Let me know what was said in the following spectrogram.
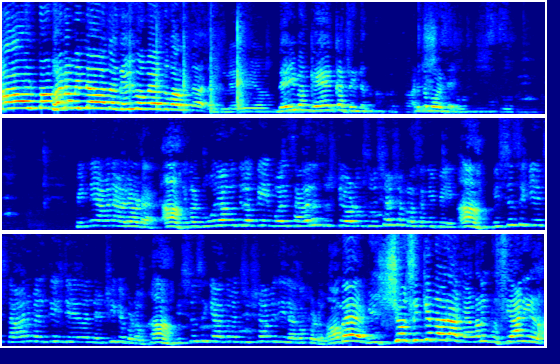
ആത്മഫലമില്ലാതെ ദൈവമേ എന്ന് പറഞ്ഞാൽ ഹല്ലേലൂയ ദൈവം കേൾക്കത്തില്ലെന്ന് അടുത്ത പോയില്ലേ പിന്നെ അവൻ അവരോട് ആ. നിങ്ങൾ ഭൂലോകത്തിലൊക്കെയും പോയി സകല സൃഷ്ടിയോടും സുവിശേഷം പ്രസംഗിപ്പീൻ വിശ്വസിക്കുകയും സ്നാനമേൽക്കുകയും ചെയ്തവൻ രക്ഷിക്കപ്പെടും. വിശ്വസിക്കാത്തവൻ ശിക്ഷാവിധിയിൽ അകപ്പെടും. അതെ വിശ്വസിക്കുന്നവരാ ഞങ്ങൾ ക്രിസ്ത്യാനികളാ.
